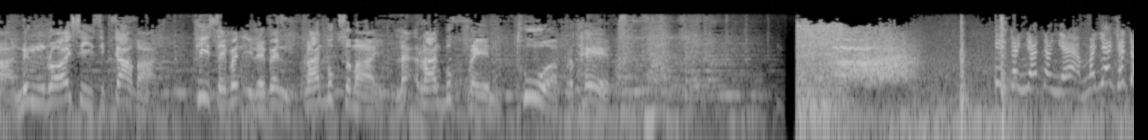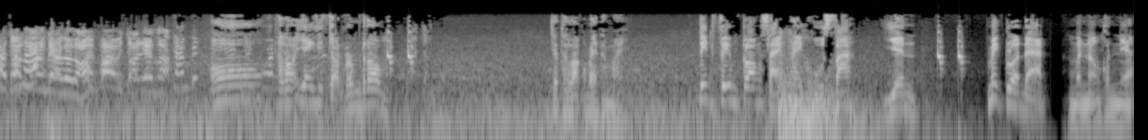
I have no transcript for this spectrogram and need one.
า 149 บาท ที่เซเว่นอีเลฟเว่นร้านบุ๊กสมายและร้านบุ๊กเฟรนทั่วประเทศ จังยัดจังแย่มาแย่งฉันจอดจอใช่ดไหมข้างแดนเลยเหรอให้ป้าไปจอดเองอะจำไม่อ๋อทะเลาะแย่งที่จอดร่มๆ จะทะเลาะกันไปทำไม ติดฟิล์มกรองแสงไฮคูซะ เย็น ไม่กลัวแดด เหมือนน้องคนเนี้ย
